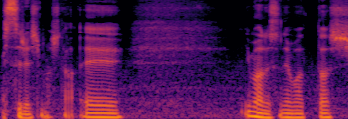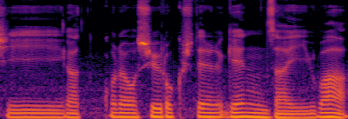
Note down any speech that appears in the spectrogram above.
失礼しました。えー今ですね、私がこれを収録している現在は、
